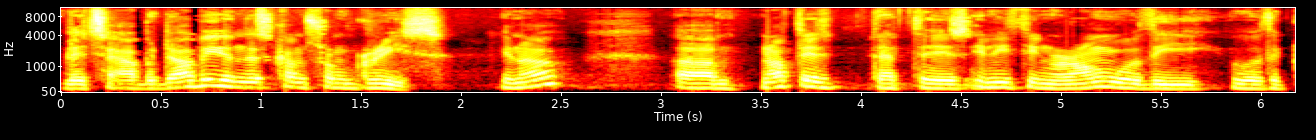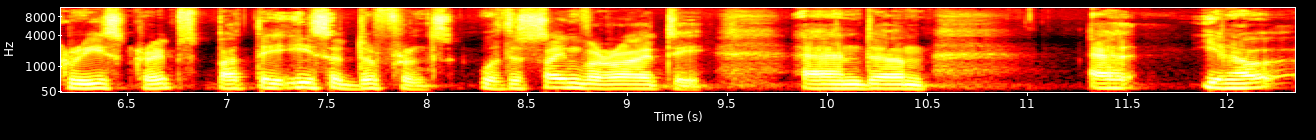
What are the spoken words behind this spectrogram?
let's say Abu Dhabi, and this comes from Greece. You know, um, not that, that there's anything wrong with the with the Greece grapes, but there is a difference with the same variety, and um, uh, you know,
